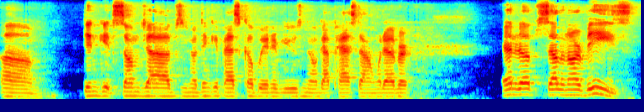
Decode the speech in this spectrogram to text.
Um, didn't get some jobs, you know, didn't get past a couple interviews, you know, got passed down, whatever. Ended up selling RVs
